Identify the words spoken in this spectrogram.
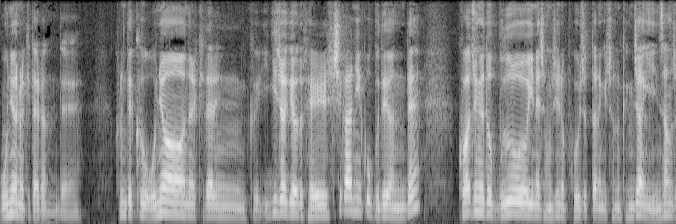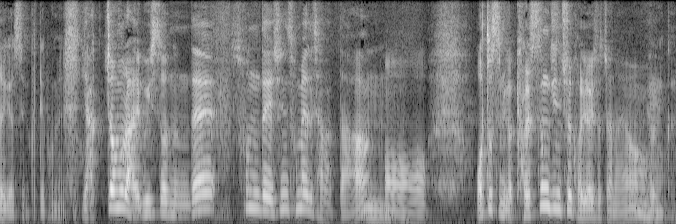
5년을 기다렸는데 그런데 그 5년을 기다린 그 이기적이어도 될 시간이고 무대였는데 그 와중에도 무도인의 정신을 보여줬다는 게 저는 굉장히 인상적이었어요. 그때 보면서. 약점을 알고 있었는데 손 대신 소매를 잡았다. 음. 어, 어떻습니까? 결승 진출 걸려 있었잖아요. 그러니까요.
